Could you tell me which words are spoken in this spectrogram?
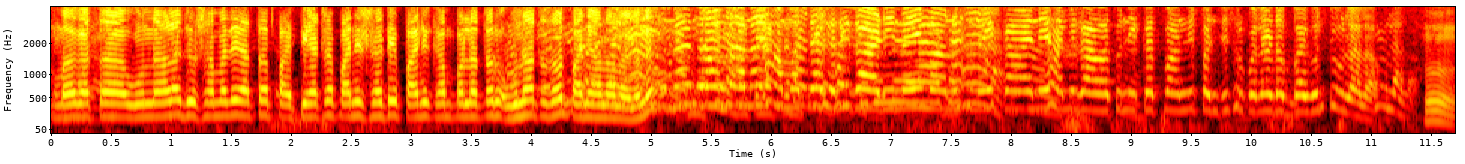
मग आता उन्हाळा दिवसामध्ये आता पा- पियाच्या पाणीसाठी पाणी कम पडलं तर उन्हात जाऊन पाणी आणावं घरी गाडी नाही माणूस नाही काय नाही. आम्ही गावातून विकत पाणी पंचवीस रुपयाला डब्बा घेऊन पिऊ लागला. हम्म.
